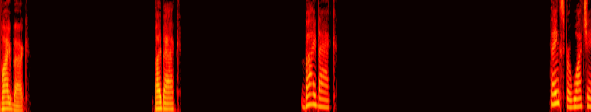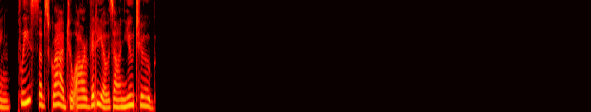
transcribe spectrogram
Buyback. Buyback. Buyback. Thanks for watching. Please subscribe to our videos on YouTube.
